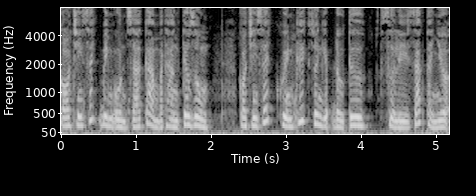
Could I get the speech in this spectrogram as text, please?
có chính sách bình ổn giá cả mặt hàng tiêu dùng, có chính sách khuyến khích doanh nghiệp đầu tư xử lý rác thải nhựa.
